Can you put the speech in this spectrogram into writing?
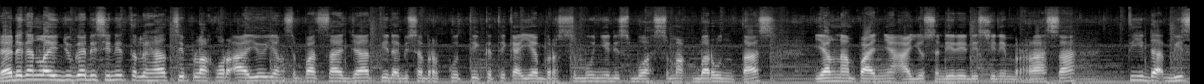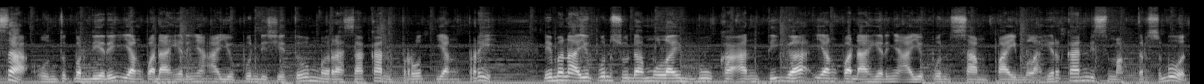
Dan dengan lain juga di sini terlihat si pelakor Ayu yang sempat saja tidak bisa berkutik ketika ia bersembunyi di sebuah semak baruntas yang nampaknya Ayu sendiri di sini merasa tidak bisa untuk berdiri yang pada akhirnya Ayu pun di situ merasakan perut yang perih di mana Ayu pun sudah mulai bukaan tiga yang pada akhirnya Ayu pun sampai melahirkan di semak tersebut.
